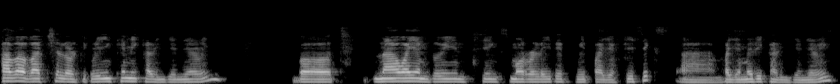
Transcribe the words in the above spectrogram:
have a bachelor degree in chemical engineering, but now I am doing things more related with biophysics, uh, biomedical engineering.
